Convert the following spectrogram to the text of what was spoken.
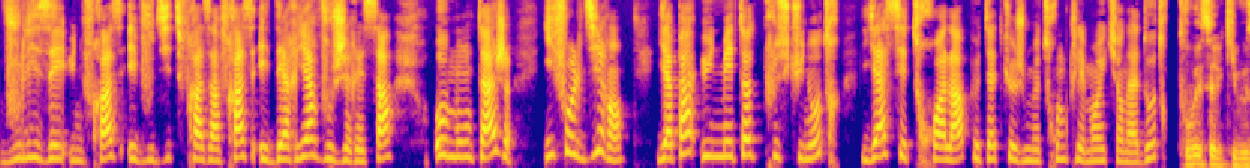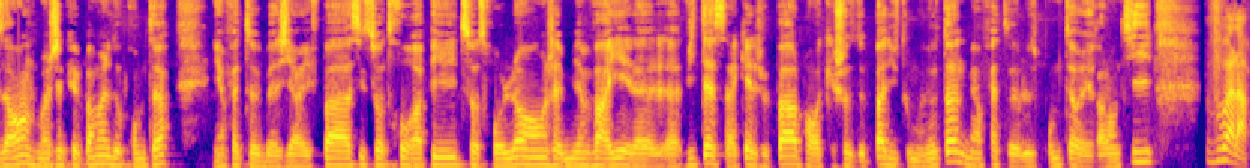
vous lisez une phrase et vous dites phrase à phrase et derrière vous gérez ça au montage. Il faut le dire, hein, il n'y a pas une méthode plus qu'une autre. Il y a ces trois-là. Peut-être que je me trompe, Clément, et qu'il y en a d'autres. Trouvez celle qui vous arrange. Moi, j'ai fait pas mal de prompteurs et en fait, bah, j'y arrive pas. C'est soit trop rapide, soit trop lent. J'aime bien varier la, vitesse à laquelle je parle pour avoir quelque chose de pas du tout monotone. Mais en fait, le prompteur est ralenti. Voilà.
